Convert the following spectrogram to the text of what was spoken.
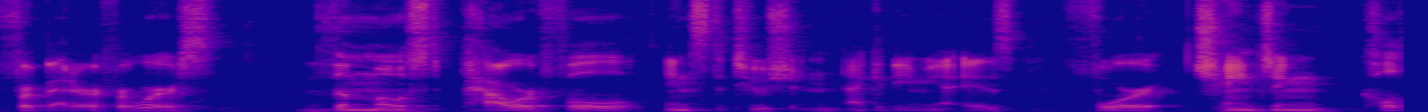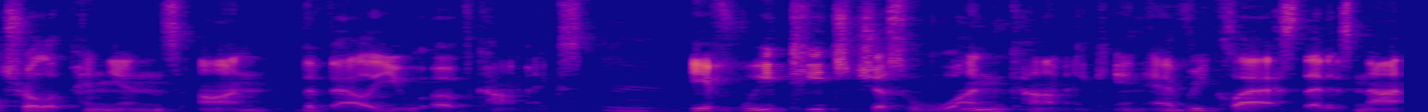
for better or for worse, the most powerful institution academia is for changing cultural opinions on the value of comics. Mm. If we teach just one comic in every class that is not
